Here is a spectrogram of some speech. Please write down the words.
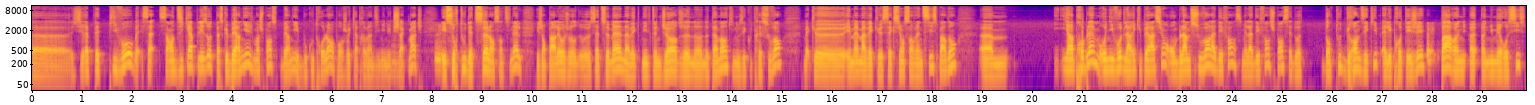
euh, je dirais peut-être pivot, ben, ça, ça handicape les autres. Parce que Bernier, moi je pense, Bernier est beaucoup trop lent pour jouer 90 minutes mm. chaque match. Mm. Et surtout d'être seul en sentinelle. Et j'en parlais aujourd'hui, euh, cette semaine avec Nilton George notamment, qui nous écoute très souvent. Ben, que, et même avec euh, Section 126, pardon. il y a un problème au niveau de la récupération. On blâme souvent la défense, mais la défense, je pense, elle doit dans toutes grandes équipes, elle est protégée par un, un, numéro 6,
